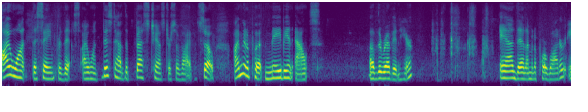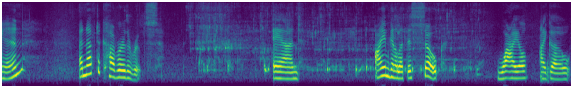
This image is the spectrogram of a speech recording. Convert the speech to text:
I want the same for this. I want this to have the best chance to survive. So I'm going to put maybe an ounce of the Rev in here. And then I'm going to pour water in, enough to cover the roots. And I am going to let this soak while I go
